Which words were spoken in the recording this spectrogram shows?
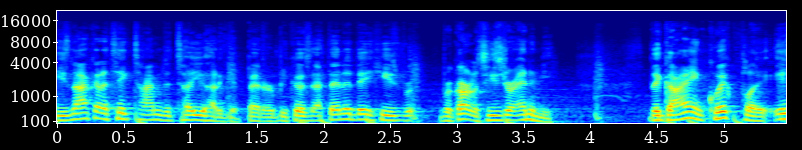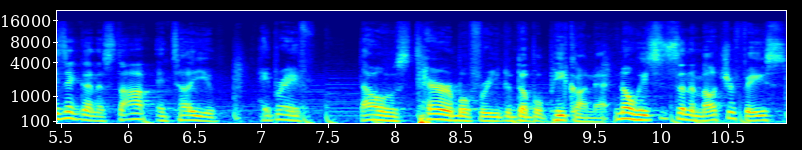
He's not going to take time to tell you how to get better because at the end of the day, he's regardless, he's your enemy. The guy in quick play isn't going to stop and tell you, hey, Brave, that was terrible for you to double peek on that. No, he's just going to melt your face,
